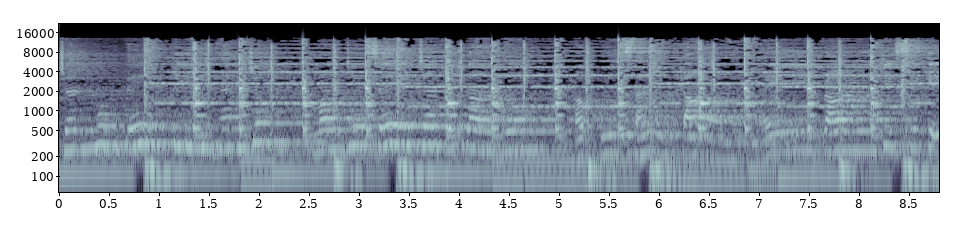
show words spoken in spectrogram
जन्म देती है जो मांझे से जग का है। अपनी संतान है, प्राण जिसके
